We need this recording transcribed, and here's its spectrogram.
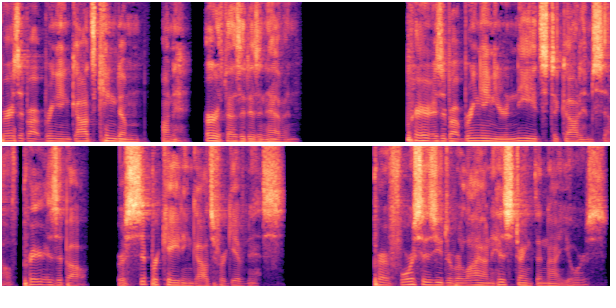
Prayer is about bringing God's kingdom on earth as it is in heaven. Prayer is about bringing your needs to God Himself. Prayer is about reciprocating God's forgiveness. Prayer forces you to rely on His strength and not yours.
